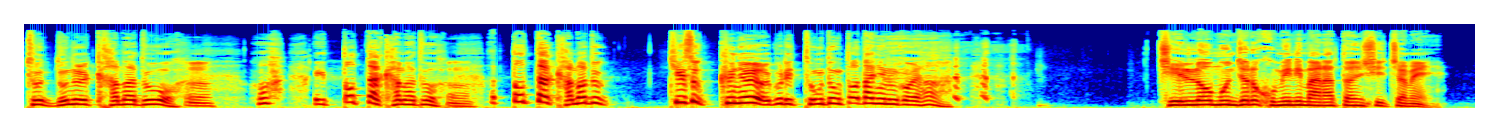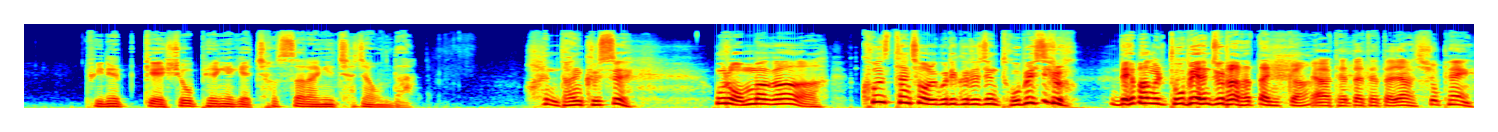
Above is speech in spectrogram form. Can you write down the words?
두 눈을 감아도, 어. 어? 떴다 감아도, 어. 떴다 감아도 계속 그녀의 얼굴이 동동 떠다니는 거야. 진로 문제로 고민이 많았던 시점에 뒤늦게 쇼팽에게 첫사랑이 찾아온다. 난 글쎄, 우리 엄마가 콘스탄차 얼굴이 그려진 도배지로 내 방을 도배한 줄 알았다니까. 야 됐다 됐다 야 쇼팽.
